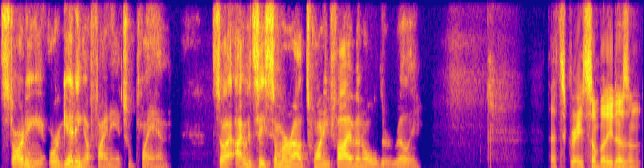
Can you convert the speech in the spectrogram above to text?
starting or getting a financial plan. So I, I would say somewhere around 25 and older, really. That's great. Somebody doesn't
